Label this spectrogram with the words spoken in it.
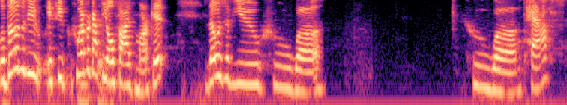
Well, those of you, if you whoever got the O5 market, those of you who uh, who uh, pass,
